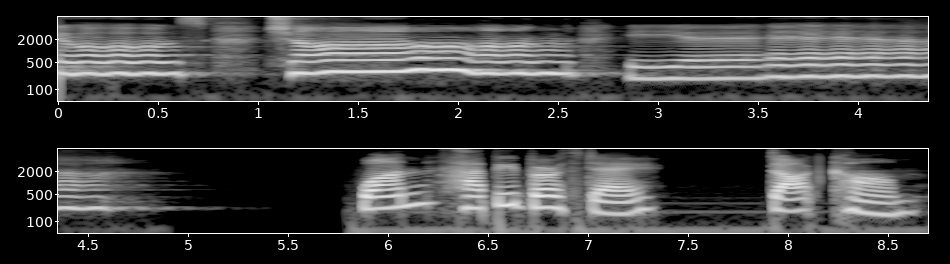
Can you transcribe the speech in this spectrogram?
Dios Chong yeah. One happy birthday dot com.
